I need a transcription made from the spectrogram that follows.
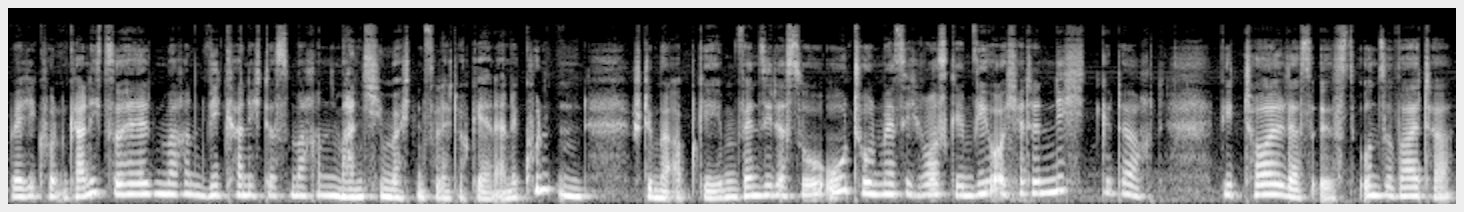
welche Kunden kann ich zu Helden machen? Wie kann ich das machen? Manche möchten vielleicht auch gerne eine Kundenstimme abgeben, wenn sie das so O-tonmäßig rausgeben, wie euch hätte nicht gedacht, wie toll das ist und so weiter.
